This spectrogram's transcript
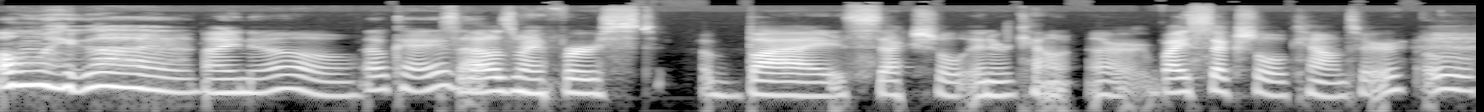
Oh my god. I know. Okay. So that was my first bisexual intercount or bisexual encounter. Oh.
